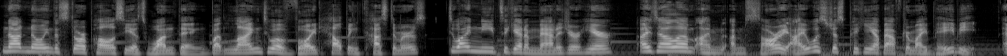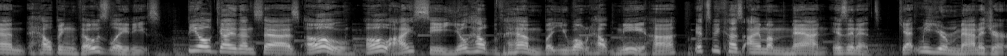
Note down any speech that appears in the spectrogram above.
Not knowing the store policy is one thing, but lying to avoid helping customers? Do I need to get a manager here? I tell him, I'm, I'm sorry, I was just picking up after my baby and helping those ladies. The old guy then says, Oh, oh, I see. You'll help them, but you won't help me, huh? It's because I'm a man, isn't it? Get me your manager.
